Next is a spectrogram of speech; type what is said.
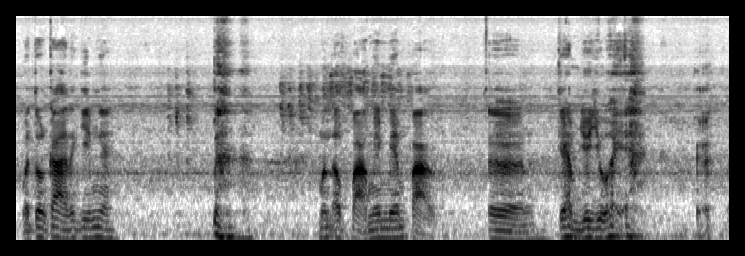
เหมือนต้นกล้าที่ยิ้มไง มันเอาปากเม้มๆปาก เออ แก้มย้อยๆ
